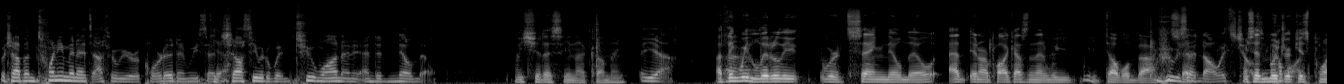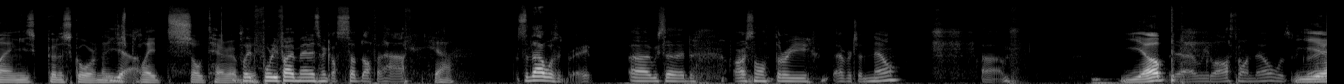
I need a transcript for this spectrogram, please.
which happened 20 minutes after we recorded, and we said Yeah. Chelsea would win 2 1, and it ended nil nil. We should have seen that coming. Yeah. I think we Uh, literally were saying nil nil at, in our podcast, and then we, we doubled back. we said, no, it's we Chelsea. said come Mudryk on." is playing. He's gonna score, and then he just played so He terribly. played 45 minutes and got subbed off at half. yeah. So that wasn't great. Uh, we said Arsenal 3, Everton nil. Um, Yep. yeah, we lost 1 0. Was great. I'm Yep.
